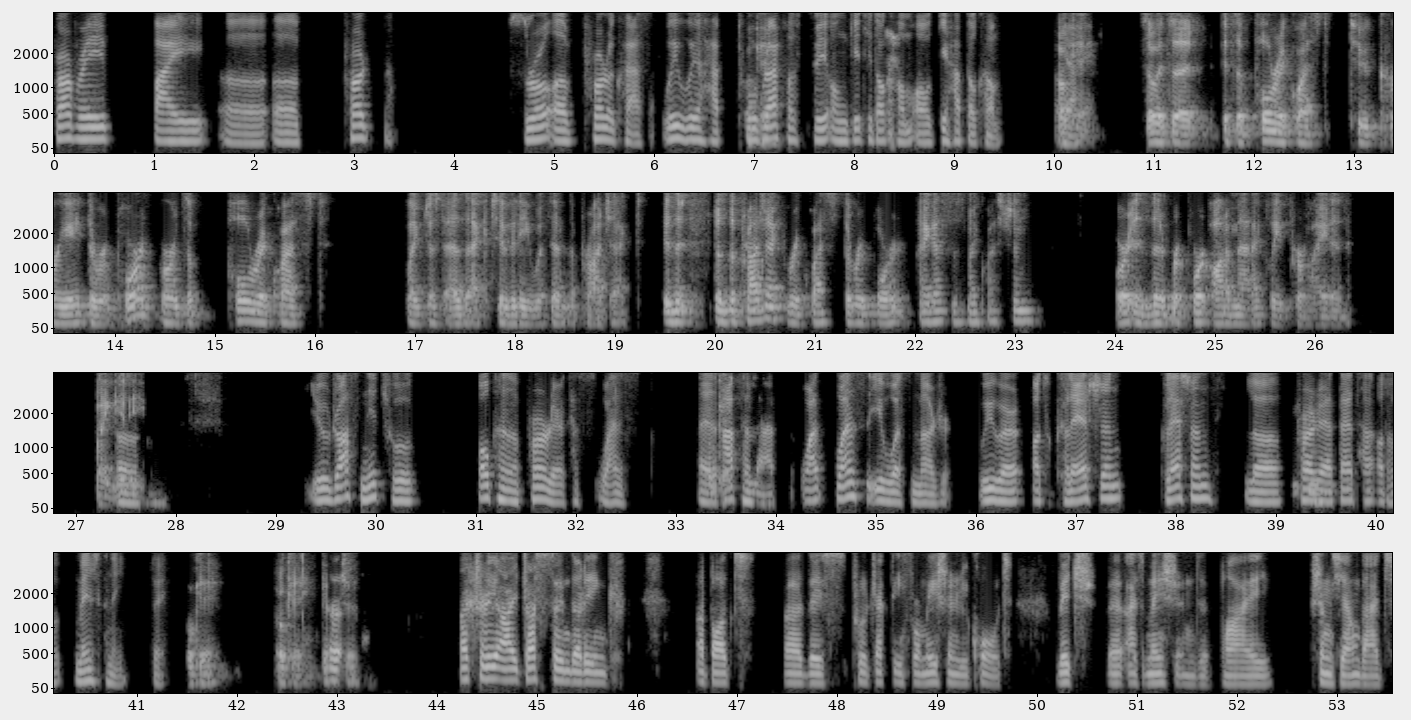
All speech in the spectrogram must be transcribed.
probably by uh, a pro through a pull request, we will have two Okay. repository on gitee.com or github.com. Yeah. Okay, so it's a, it's a pull request to create the report, or it's a pull request like just as activity within the project? Is it, does the project request the report, I guess is my question? Or is the report automatically provided by uh, Gitee? You just need to open a pull request once. And Okay. after that, what, once it was merged, we will auto collection, collection the project data automatically. 对 Okay, okay, gotcha. Actually, I just sent a link about uh, this project information record, which, uh, as mentioned by Shengxiang, that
